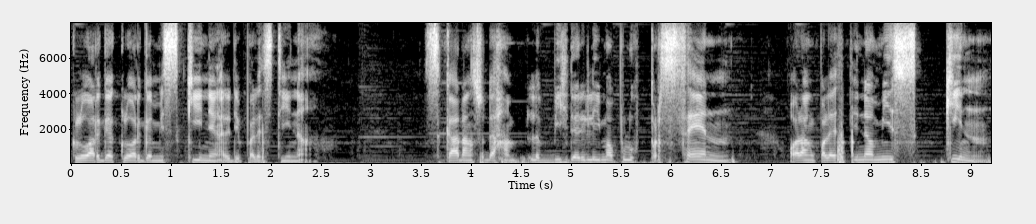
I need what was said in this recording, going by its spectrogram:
Keluarga-keluarga miskin yang ada di Palestina. Sekarang sudah lebih dari 50% orang Palestina miskin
